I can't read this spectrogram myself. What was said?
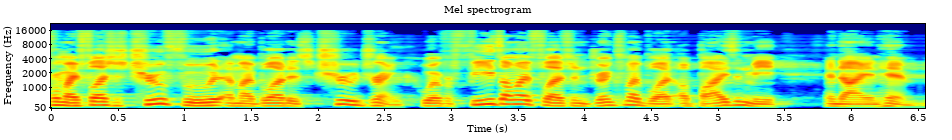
For my flesh is true food, and my blood is true drink. Whoever feeds on my flesh and drinks my blood abides in me, and I in him.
